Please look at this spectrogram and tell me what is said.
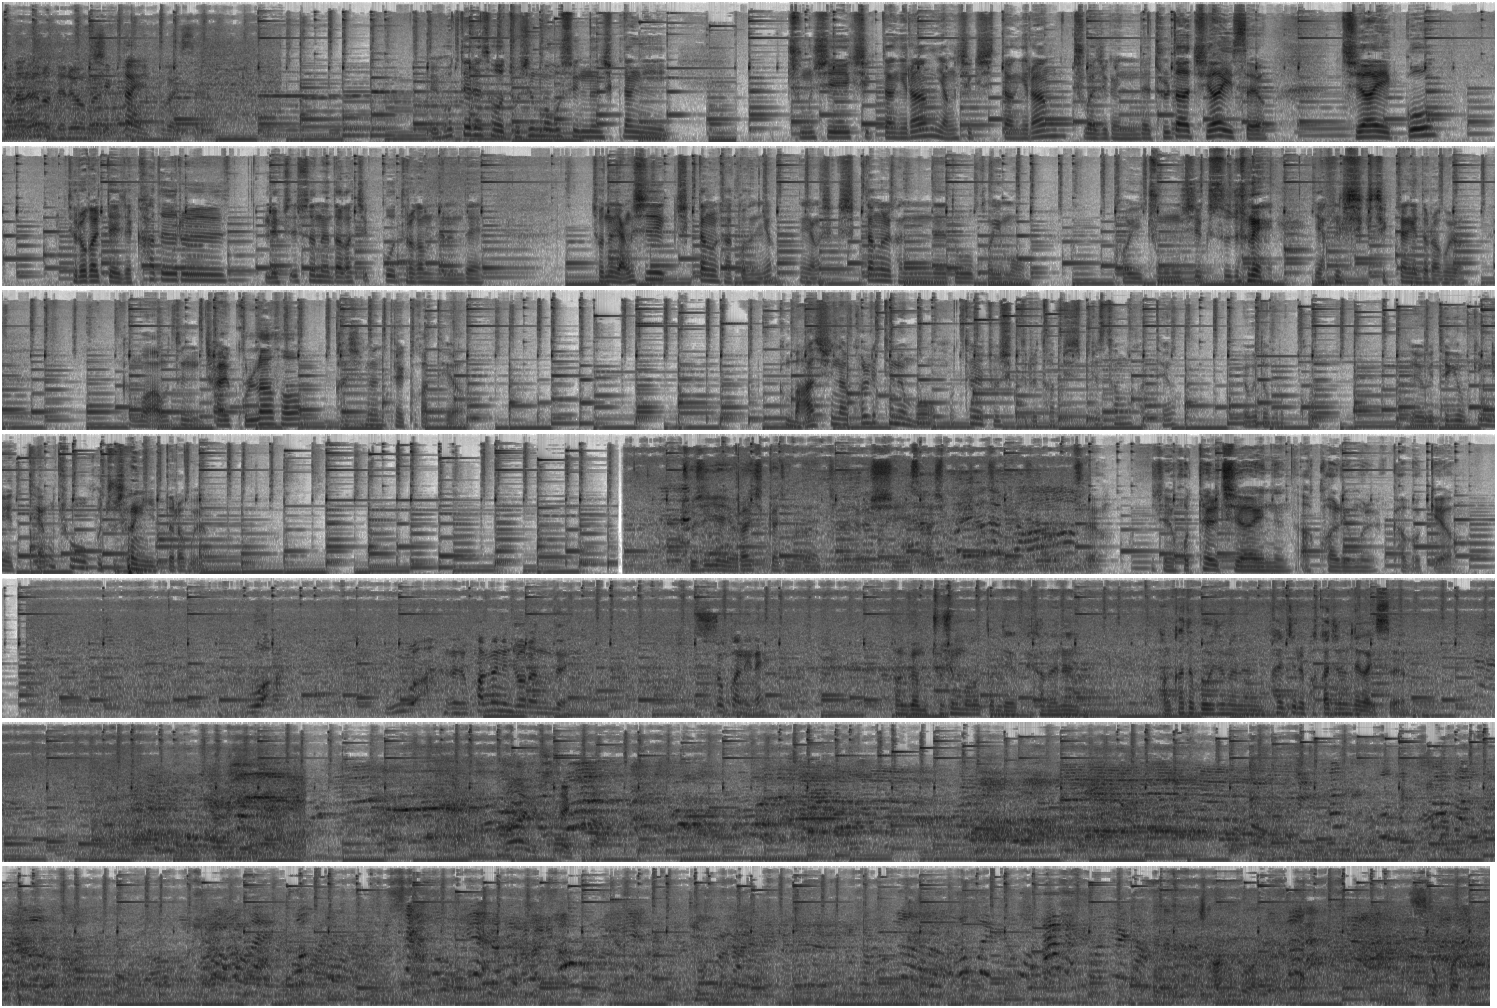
계단으로 내려오면 식당 입구가 있어요. 이 호텔에서 조식 먹을 수 있는 식당이 중식 식당이랑 양식 식당이랑 두 가지가 있는데 둘 다 지하에 있어요. 지하에 있고 들어갈 때 이제 카드를 립셉션에다가 찍고 들어가면 되는데 저는 양식 식당을 갔거든요. 양식 식당을 갔는데도 거의 뭐 거의 중식 수준의 양식 식당이더라고요. 그뭐 아무튼 잘 골라서 가시면 될 것 같아요. 그 맛이나 퀄리티는 뭐 호텔 조식들이 다 비슷비슷한 것 같아요. 여기도 그렇고. 근데 여기 되게 웃긴 게 태양초 고추장이 있더라고요. 조식이 11시까지인데 저는 10시 40분쯤 와서 왔어요. 이제 호텔 지하에 있는 아쿠아리움을 가볼게요. 우와! 우와! 나 화면인 줄 알았는데 수족관이네? 방금 조식 먹었던 데 옆에 가면은 방카드 보여주면은 팔찌를 바꿔주는 데가 있어요. 와, 이거 진짜 예쁘다. 一个。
